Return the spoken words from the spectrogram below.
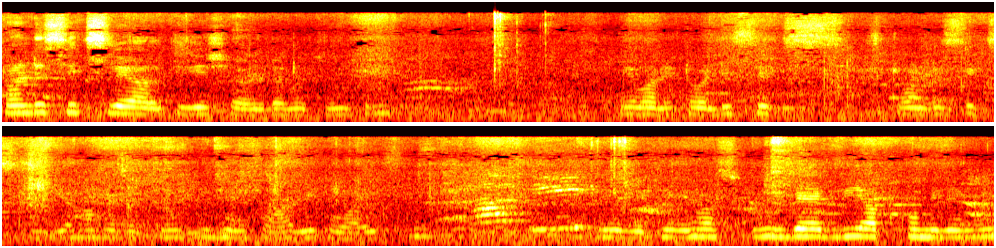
ट्वेंटी सिक्स रियाल की ये शर्ट है बच्चों की। ये वाली ट्वेंटी सिक्स ट्वेंटी सिक्स यहाँ पे बच्चों की है सारी बॉयज़ की। ये देखिए, यहाँ स्कूल बैग भी आपको मिलेंगे।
